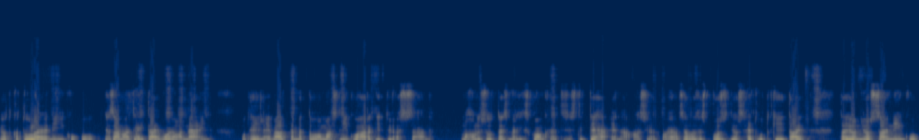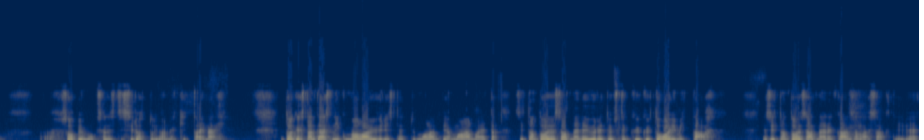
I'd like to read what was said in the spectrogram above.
jotka tulee niin kuin, ja sanoo, että ei tämä ei voi olla näin. Mutta heillä ei välttämättä ole omassa niin kuin arkityössään mahdollisuutta esimerkiksi konkreettisesti tehdä enää asioita, vaan he on sellaisessa positiossa, he tutkii tai, tai on jossain niin kuin, sopimuksellisesti sidottu jonnekin tai näin. Et oikeastaan tässä niin kuin me ollaan yhdistetty molempia maailmoja, että sitten on toisaalta näiden yritysten kyky toimittaa, ja sitten on toisaalta näiden kansalaisaktiivien,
